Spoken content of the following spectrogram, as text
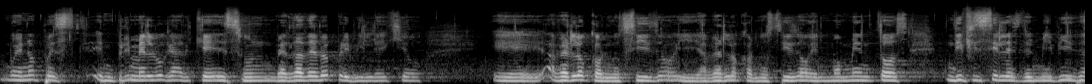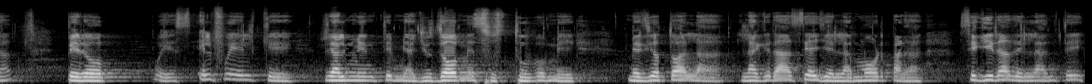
Bueno, pues en primer lugar que es un verdadero privilegio eh, haberlo conocido y haberlo conocido en momentos difíciles de mi vida, pero pues él fue el que realmente me ayudó, me sostuvo, me, me dio toda la, la gracia y el amor para seguir adelante.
